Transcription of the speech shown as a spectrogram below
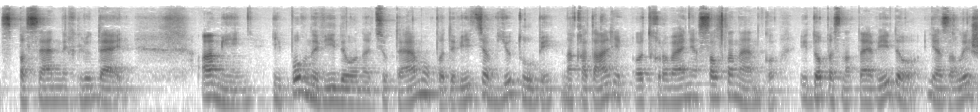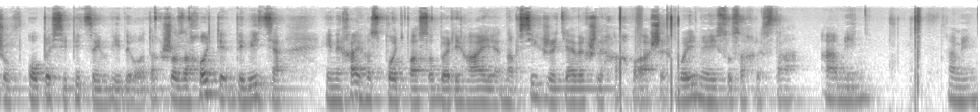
спасенних людей. Амінь. І повне відео на цю тему подивіться в Ютубі на каналі Откровення Салтаненко. І допис на те відео я залишу в описі під цим відео. Так що заходьте, дивіться, і нехай Господь вас оберігає на всіх життєвих шляхах ваших во ім'я Ісуса Христа. Амінь. Амінь.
